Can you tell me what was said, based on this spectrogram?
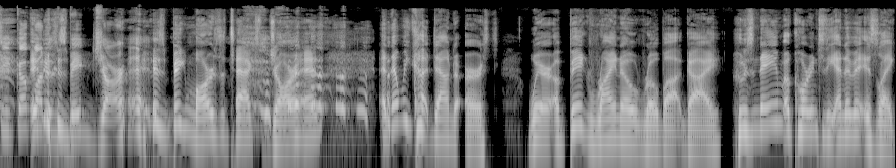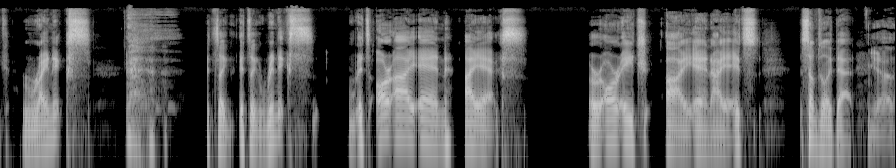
teacup on his his- big jar head. His big Mars attacks Jarhead. And then we cut down to Earth, where a big rhino robot guy, whose name, according to the end of it, is like Rhinix. It's like it's like Rinix. It's R I N I X, or R H I N I. It's something like that. yeah.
